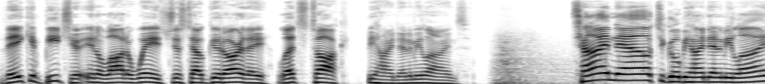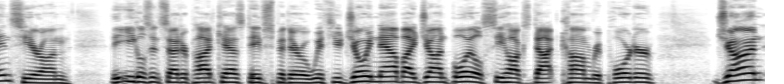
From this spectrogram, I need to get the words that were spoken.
They can beat you in a lot of ways. Just how good are they? Let's talk behind enemy lines. Time now to go behind enemy lines here on the Eagles Insider Podcast. Dave Spadaro with you, joined now by John Boyle, Seahawks.com reporter. John,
